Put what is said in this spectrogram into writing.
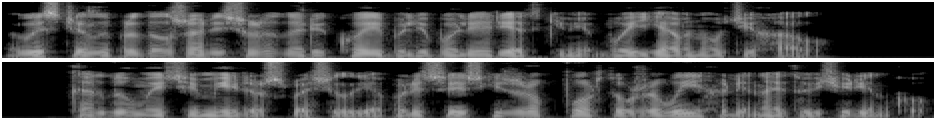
Выстрелы продолжались уже далеко и были более редкими, бой явно утихал. «Как думаете, Миллер?» — спросил я. «Полицейские из Рокпорта уже выехали на эту вечеринку?»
